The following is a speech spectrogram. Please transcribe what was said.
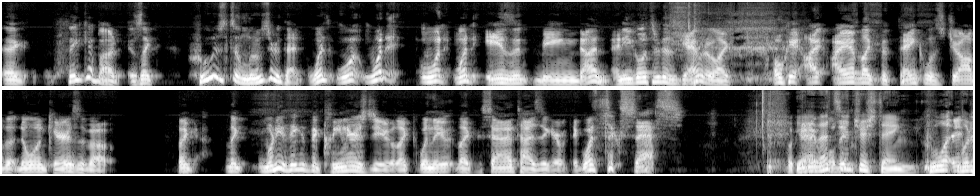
like think about it. It's like who's the loser then? What what what what what isn't being done? And you go through this gamut of like, okay, I I have like the thankless job that no one cares about. Like like what do you think the cleaners do? Like when they like sanitizing everything. What's success? Okay, yeah, that's well, they, interesting. What, what?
